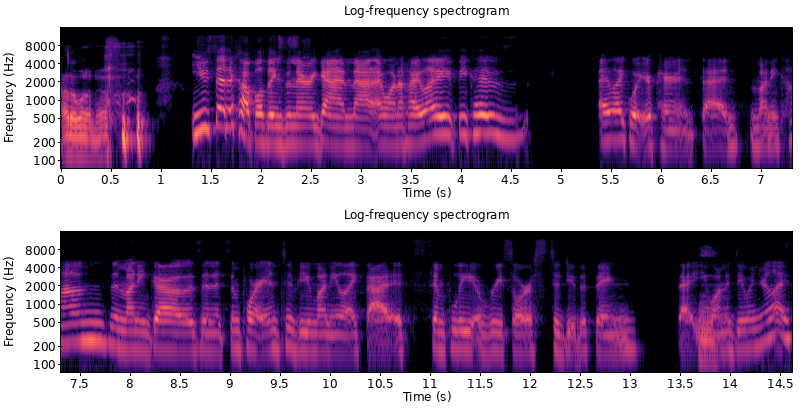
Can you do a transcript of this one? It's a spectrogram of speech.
I don't want to know. you said a couple things in there again that I want to highlight because I like what your parents said. Money comes and money goes, and it's important to view money like that. It's simply a resource to do the things that you mm. want to do in your life.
